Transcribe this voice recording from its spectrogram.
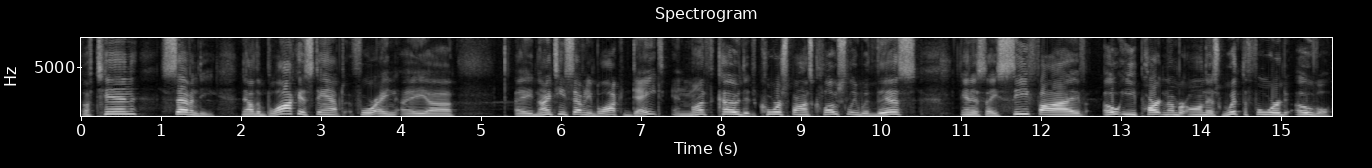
of 1070. Now the block is stamped for a, a, uh, a 1970 block date and month code that corresponds closely with this. And it's a C5 OE part number on this with the Ford oval.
